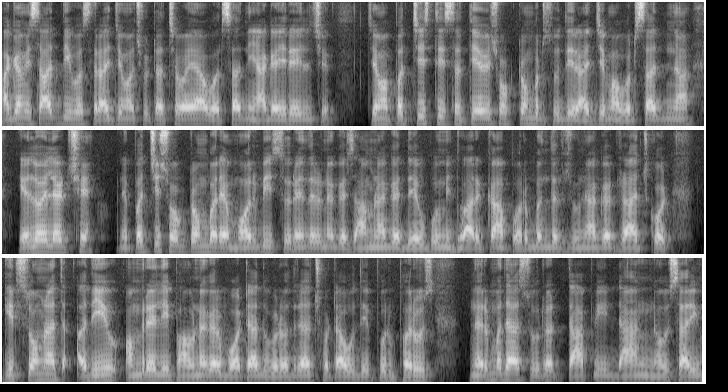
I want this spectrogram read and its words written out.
આગામી સાત દિવસ રાજ્યમાં છૂટાછવાયા વરસાદની આગાહી રહેલ છે. જેમાં પચીસથી સત્યાવીસ ઓક્ટોબર સુધી રાજ્યમાં વરસાદના યલો એલર્ટ છે અને પચીસ ઓક્ટોબરે મોરબી, સુરેન્દ્રનગર, જામનગર, દેવભૂમિ, દ્વારકા, પોરબંદર, જૂનાગઢ, રાજકોટ, ગીર સોમનાથ અધીવ અમરેલી, ભાવનગર, બોટાદ, વડોદરા, છોટાઉદેપુર, ભરૂચ, નર્મદા, સુરત, તાપી, ડાંગ, નવસારી,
